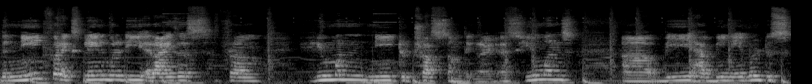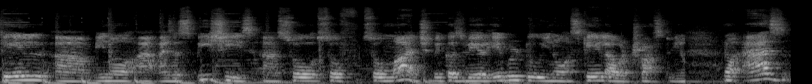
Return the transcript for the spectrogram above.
the need for explainability arises from human need to trust something, right? As humans, uh, we have been able to scale, uh, you know, uh, as a species uh, so so so much because we are able to, you know, scale our trust. You know, now as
